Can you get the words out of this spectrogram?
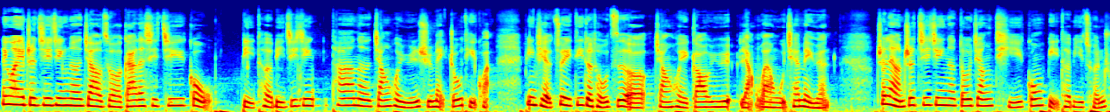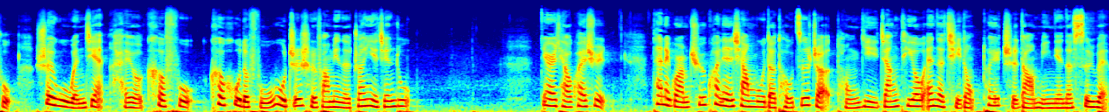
另外一支基金呢，叫做 Galaxy 机构比特币基金，它呢将会允许每周提款，并且最低的投资额将会高于两万五千美元。这两支基金呢都将提供比特币存储、税务文件，还有客户。客户的服务支持方面的专业监督。第二条快讯：Telegram 区块链项目的投资者同意将 TON 的启动推迟到明年的四月。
